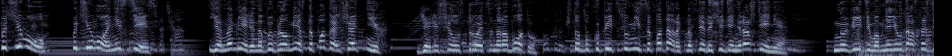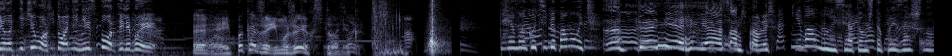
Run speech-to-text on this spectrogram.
Почему? Почему они здесь? Я намеренно выбрал место подальше от них. Я решил устроиться на работу, чтобы купить Сумиса подарок на следующий день рождения. Но, видимо, мне не удастся сделать ничего, что они не испортили бы. Эй, покажи ему же их столик. Я могу тебе помочь. Да не, я сам справлюсь. Не волнуйся о том, что произошло.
